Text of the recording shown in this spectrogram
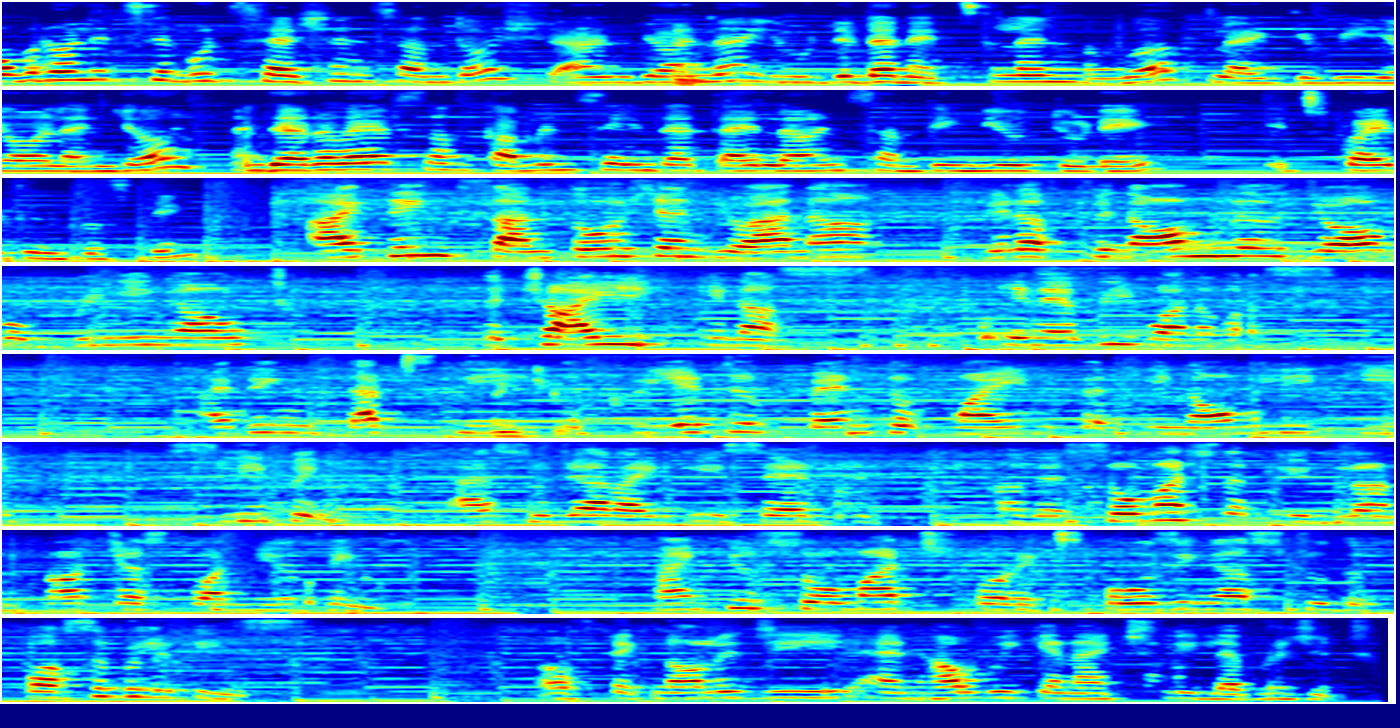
overall, it's a good session, Santosh. And Joanna, you did an excellent work, like we all enjoyed. And there were some comments saying that I learned something new today. It's quite interesting. I think Santosh and Joanna did a phenomenal job of bringing out the child in us, in every one of us. I think that's the, the creative bent of mind that we normally keep sleeping. As Suja rightly said, you know, there's so much that we've learned, not just one new thing. Thank you so much for exposing us to the possibilities of technology and how we can actually leverage it.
